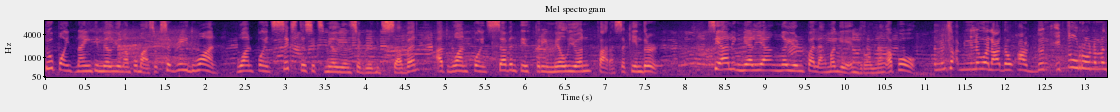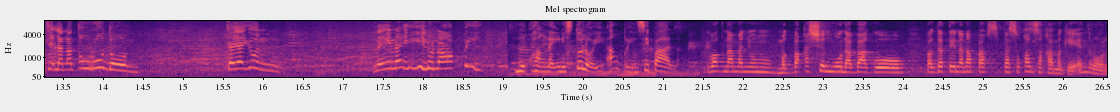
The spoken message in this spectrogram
2.90 million ang pumasok sa grade 1, 1.66 million sa grade 7 at 1.73 million para sa kinder. Si Aling Nelia ngayon pa lang mag enroll ng apo. Ano sabi nila wala daw card doon, ituro naman sila ng turo doon. Kaya yun, nai nahihilo na ako eh. Mukhang nainis tuloy ang principal. Huwag naman yung magbakasyon muna bago pagdating na ng pas- pasukan saka mag enroll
